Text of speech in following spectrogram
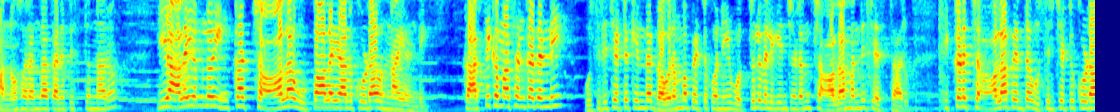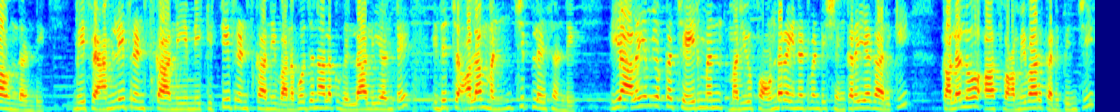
మనోహరంగా కనిపిస్తున్నారో. ఈ ఆలయంలో ఇంకా చాలా ఉపాలయాలు కూడా ఉన్నాయండి. కార్తీక మాసం కదండి? ఉసిరి చెట్టు కింద గౌరమ్మ పెట్టుకొని ఒత్తులు వెలిగించడం చాలా మంది చేస్తారు. ఇక్కడ చాలా పెద్ద ఉసిరి చెట్టు కూడా ఉందండి. మీ ఫ్యామిలీ ఫ్రెండ్స్ కానీ మీ కిట్టి ఫ్రెండ్స్ కానీ వనభోజనాలకు వెళ్ళాలి అంటే ఇది చాలా మంచి ప్లేస్ అండి. ఈ ఆలయం యొక్క చైర్మన్ మరియు ఫౌండర్ అయినటువంటి శంకరయ్య గారికి కలలో ఆ స్వామివారు కనిపించి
